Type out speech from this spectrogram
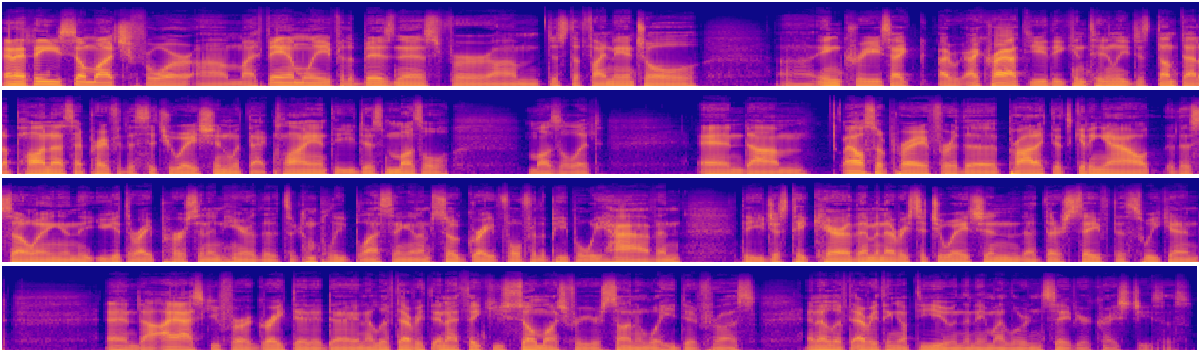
and I thank you so much for um, my family, for the business, for um, just the financial. Uh, increase. I, I, I cry out to you that you continually just dump that upon us. I pray for the situation with that client that you just muzzle muzzle it. And um, I also pray for the product that's getting out, the sewing, and that you get the right person in here, that it's a complete blessing. And I'm so grateful for the people we have and that you just take care of them in every situation, that they're safe this weekend. And uh, I ask you for a great day today. And I lift everything. And I thank you so much for your son and what he did for us. And I lift everything up to you in the name of my Lord and Savior, Christ Jesus.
